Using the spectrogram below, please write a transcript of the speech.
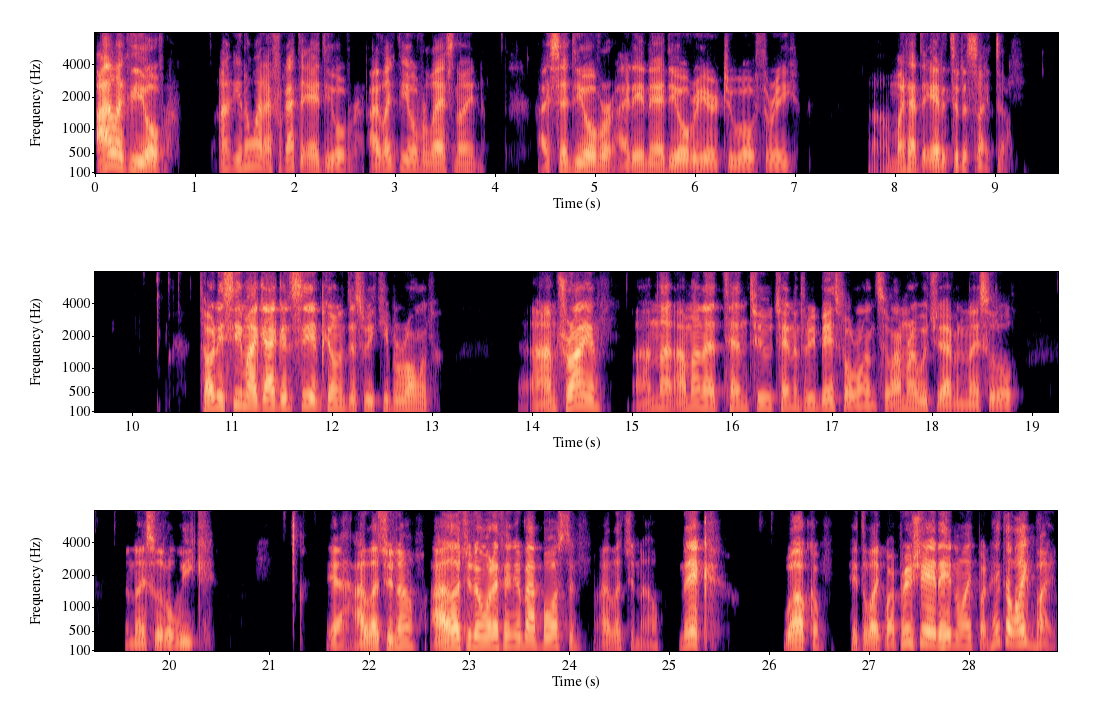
I like the over. Uh, you know what? I forgot to add the over. I like the over last night. I said the over. I didn't add the over here. Two oh three. Uh, might have to add it to the site though. Tony C, my guy, good to see you. I'm killing it this week. Keep it rolling. I'm trying. I'm not. I'm on a 10-2, 10 and three baseball run, so I'm right with you. Having a nice little, a nice little week. Yeah, I let you know. I let you know what I think about Boston. I let you know. Nick, welcome. Hit the like button. Appreciate it. Hitting the like button. Hit the like button.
